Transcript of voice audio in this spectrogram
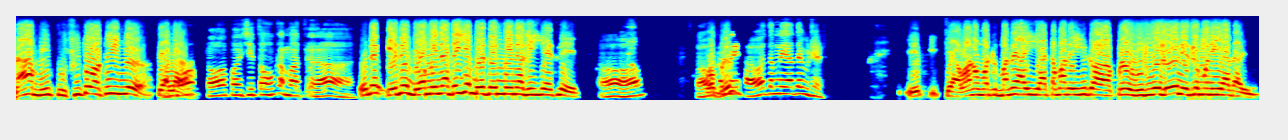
ના મેં પૂછ્યું તો હતું એમને પેલા તો પછી તો હું કામ વાત હા. એટલે એને બે મહિના થઈ ગયા બે ત્રણ મહિના થઈ ગયા એટલે. હા હવે તમને હવે તમને યાદ આવ્યું છે એ કહેવાનો મતલબ મને આ યાદ તમારે એ આપણો વીડિયો જોયો ને એટલે મને યાદ આવ્યું.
